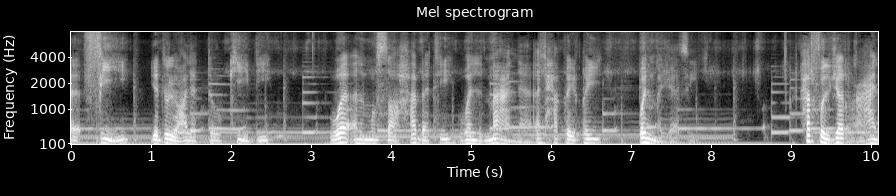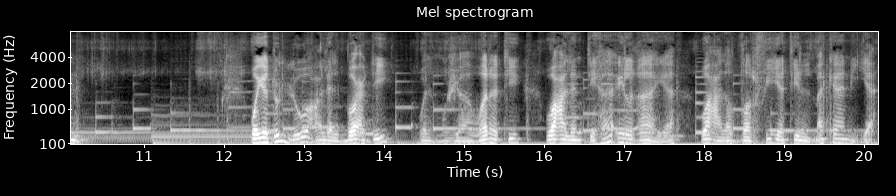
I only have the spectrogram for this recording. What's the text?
آه، في يدل على التوكيد والمصاحبة والمعنى الحقيقي والمجازي. حرف الجر عن ويدل على البعد والمجاورة وعلى انتهاء الغاية وعلى الظرفية المكانية.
